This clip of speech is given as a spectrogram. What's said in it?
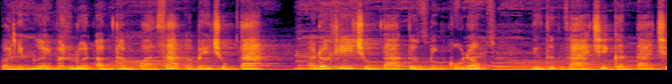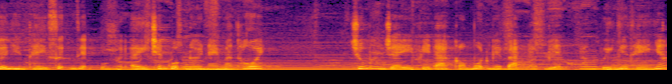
Có những người vẫn luôn âm thầm quan sát ở bên chúng ta, và đôi khi chúng ta tưởng mình cô độc, nhưng thực ra chỉ cần ta chưa nhìn thấy sự diện của người ấy trên cuộc đời này mà thôi. Chúc mừng jay vì đã có một người bạn đặc biệt đáng quý như thế nhé.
